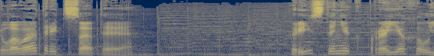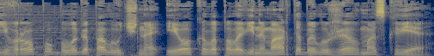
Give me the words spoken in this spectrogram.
Глава 30. Христоник проехал Европу благополучно и около половины марта был уже в Москве,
